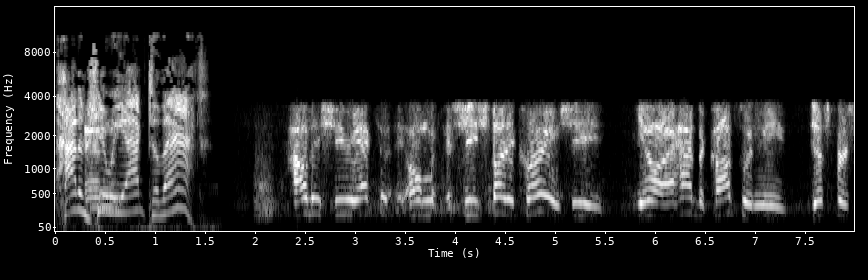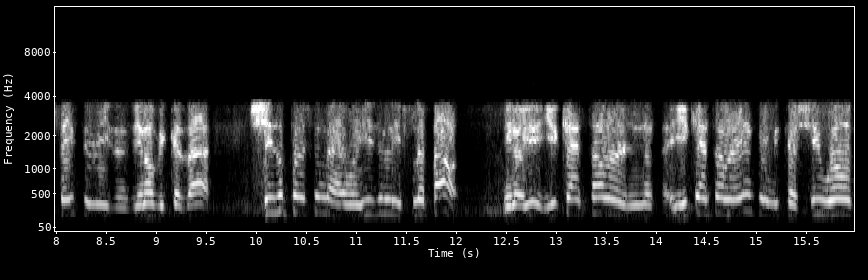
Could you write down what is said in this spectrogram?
How did she react to that? how did she react to oh my- she started crying she you know i had the cops with me just for safety reasons you know because i she's a person that will easily flip out you know you you can't tell her you can't tell her anything because she will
